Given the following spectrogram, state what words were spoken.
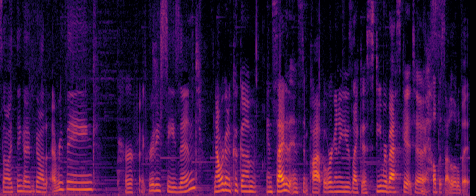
so I think I've got everything Perfect. pretty seasoned. Now we're gonna cook them inside of the Instant Pot, but we're gonna use like a steamer basket to help us out a little bit.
